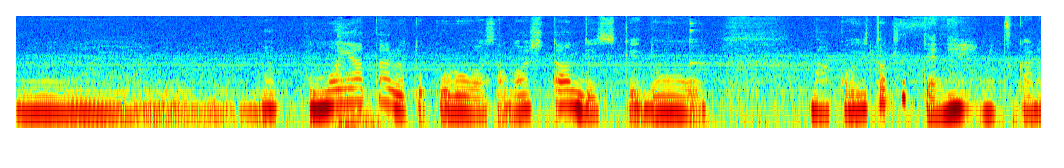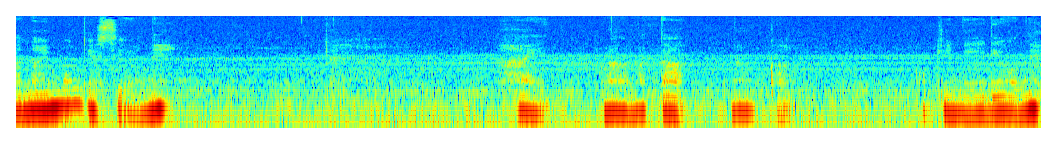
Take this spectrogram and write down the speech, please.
うん、ま思い当たるところは探したんですけどまあこういう時ってね見つからないもんですよね。はい。まあまたなんかお気に入りをね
